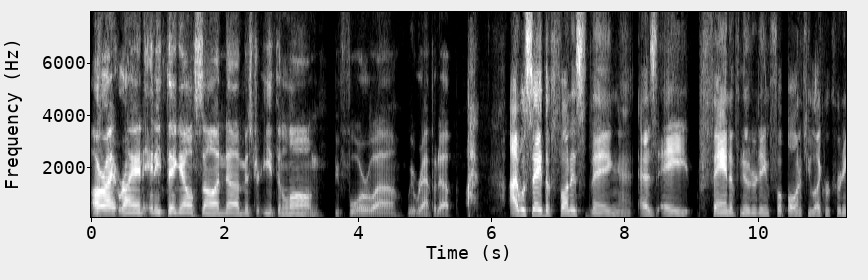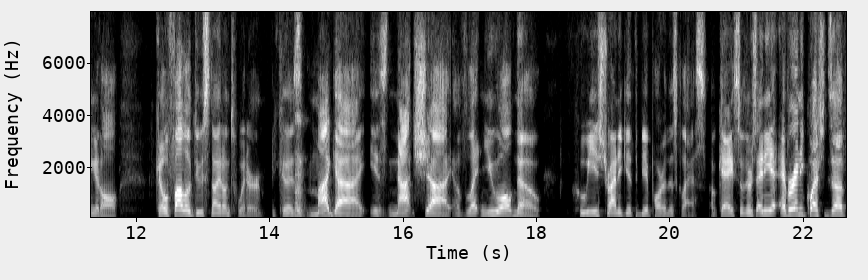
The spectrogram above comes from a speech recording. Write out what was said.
All right, Ryan. Anything else on uh, Mr. Ethan Long before uh, we wrap it up? I will say the funnest thing as a fan of Notre Dame football, and if you like recruiting at all, go follow Deuce Knight on Twitter because hmm. my guy is not shy of letting you all know who he is trying to get to be a part of this class. Okay. So there's any ever any questions of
